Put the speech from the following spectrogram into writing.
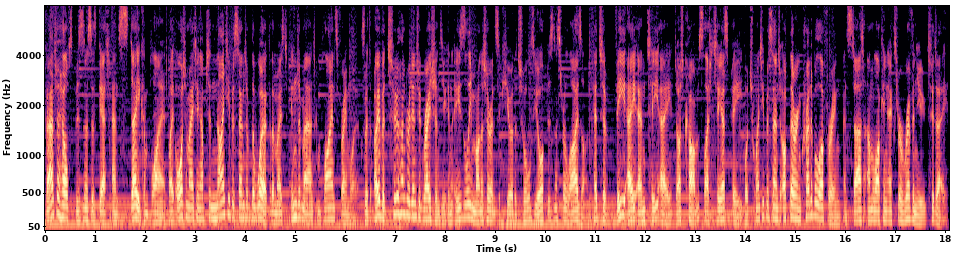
Vanta helps businesses get and stay compliant by automating up to 90% of the work for the most in demand compliance frameworks. With over 200 integrations, you can easily monitor and secure the tools your business relies on. Head to vanta.com slash TSP for 20% off their incredible offering and start unlocking extra revenue today.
